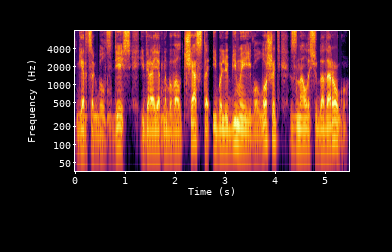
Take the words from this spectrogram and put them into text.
Герцог был здесь и, вероятно, бывал часто, ибо любимая его лошадь знала сюда дорогу.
